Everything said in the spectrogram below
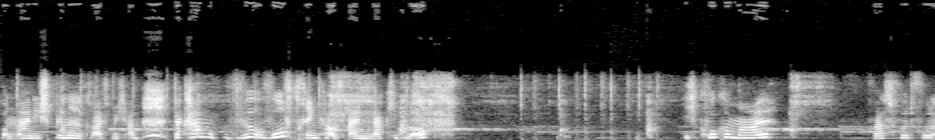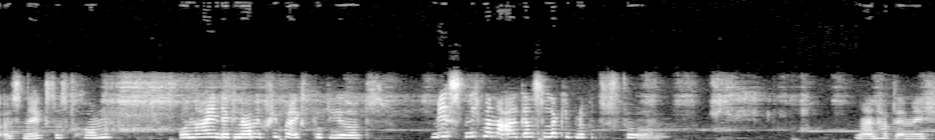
Oh nein, die Spinne greift mich an. Da kamen Wurftränke aus einem Lucky Block. Gucke mal, was wird wohl als nächstes kommen. Oh nein, der geladene Creeper explodiert. Mist, nicht meine ganzen Lucky Blöcke zerstören. Nein, hat er nicht.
